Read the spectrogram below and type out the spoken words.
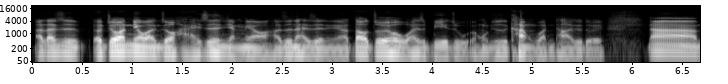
啊！但是呃，就算尿完之后还是很想尿，还真的还是很想尿。到最后我还是憋住，然后就是看完它，就对。那。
